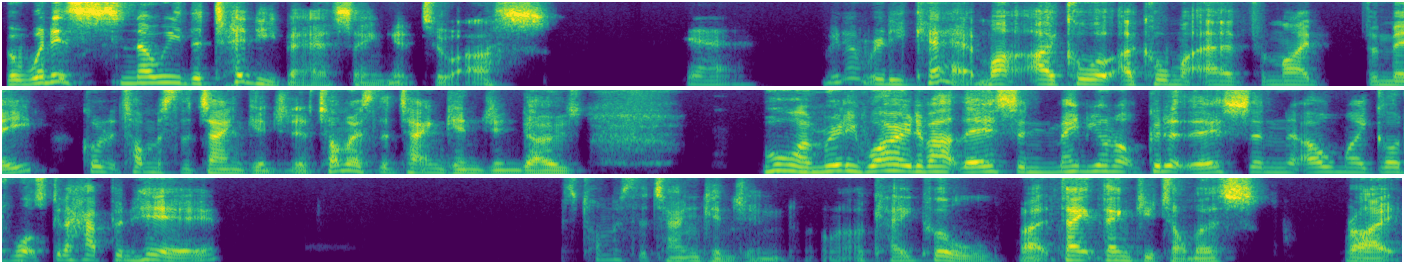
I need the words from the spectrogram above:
But when it's Snowy the teddy bear saying it to us, Yeah. we don't really care. My, I call I call my uh, for my for me call it Thomas the Tank Engine. If Thomas the Tank Engine goes, oh, I'm really worried about this, and maybe you're not good at this, and oh my god, what's going to happen here? It's Thomas the Tank Engine. Okay, cool. Right, thank thank you, Thomas. Right,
